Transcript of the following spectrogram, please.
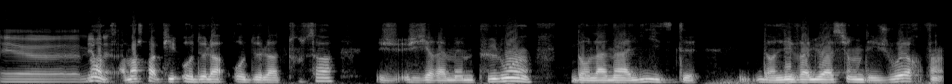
Et euh, mais Non, a- ça marche pas. Puis au-delà, au-delà de tout ça, j'irais même plus loin dans l'analyse de, dans l'évaluation des joueurs. Enfin,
